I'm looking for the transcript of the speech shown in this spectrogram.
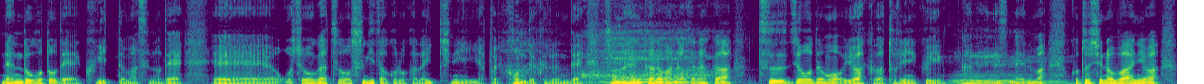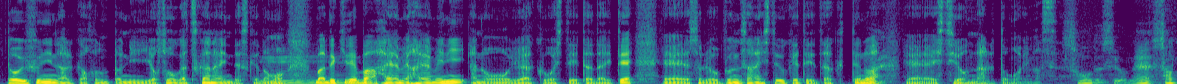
年度ごとで区切ってますので、えー、お正月を過ぎた頃から一気にやっぱり混んでくるんでその辺からはなかなか通常でも予約は取りにくい感じですね。まあ、今年の場合にはどういうふうになるか本当に予想がつかないんですけども、まあ、できればば早め早めにあの予約をしていただいて、えー、それを分散して受けていただくっていうのは、はい、えー、必要になると思います。そうですよね。殺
